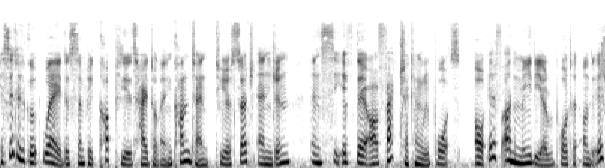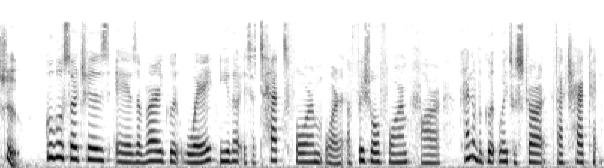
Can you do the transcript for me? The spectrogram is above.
is it a good way to simply copy the title and content to your search engine and see if there are fact checking reports or if other media reported on the issue? Google searches is a very good way. Either it's a text form or official form, are kind of a good way to start fact checking.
